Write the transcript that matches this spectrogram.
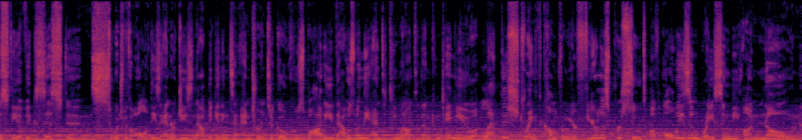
of existence. Which, with all of these energies now beginning to enter into Goku's body, that was when the entity went on to then continue. Let this strength come from your fearless pursuit of always embracing the unknown,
